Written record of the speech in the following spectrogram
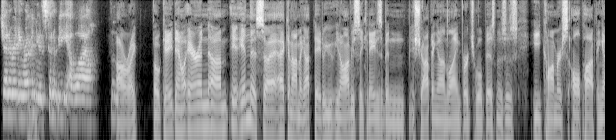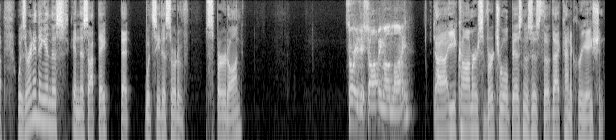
generating revenue is going to be a while. Hmm. All right. Okay, now, Aaron, um, in, in, this uh, economic update, you, you, know, obviously Canadians have been shopping online, virtual businesses, e-commerce, all popping up. Was there anything in this in this update that would see this sort of spurred on? Sorry, the shopping online, uh, e-commerce, virtual businesses, the, that kind of creation.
